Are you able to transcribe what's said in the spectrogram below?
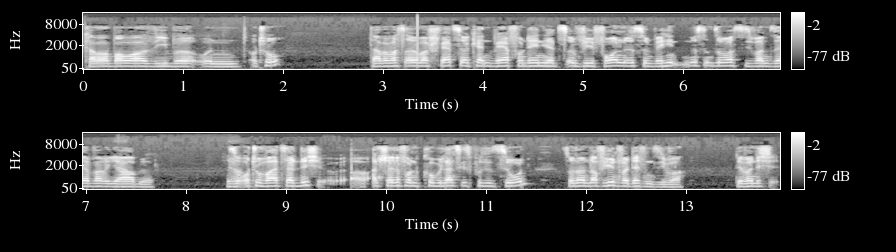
Kammerbauer, Wiebe und Otto. Dabei war es aber immer schwer zu erkennen, wer von denen jetzt irgendwie vorne ist und wer hinten ist und sowas. Die waren sehr variabel. Also ja. Otto war jetzt halt nicht äh, anstelle von Kobylanskis Position, sondern auf jeden Fall defensiver. Der war nicht,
